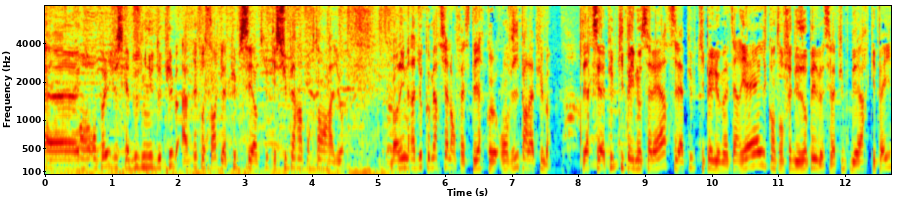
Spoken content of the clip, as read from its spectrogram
Euh, on- peut aller jusqu'à 12 minutes de pub. Après, il faut savoir que la pub, c'est un truc qui est super important en radio. Ben, on est une radio commerciale en fait, c'est-à-dire qu'on vit par la pub. C'est-à-dire que c'est la pub qui paye nos salaires, c'est la pub qui paye le matériel. Quand on fait des OP, ben, c'est la pub DR qui paye.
